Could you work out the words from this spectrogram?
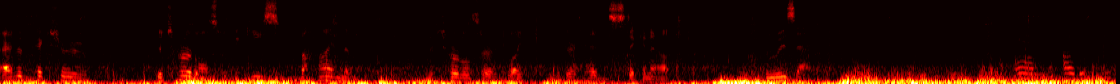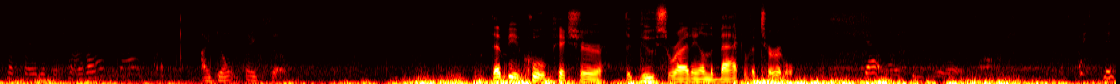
I have a picture of the turtles with the geese behind them, and the turtles are like with their heads sticking out. Who is that? And are the geese afraid of the turtles? I don't think so. That'd be a cool picture. The goose riding on the back of a turtle. That would be very.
